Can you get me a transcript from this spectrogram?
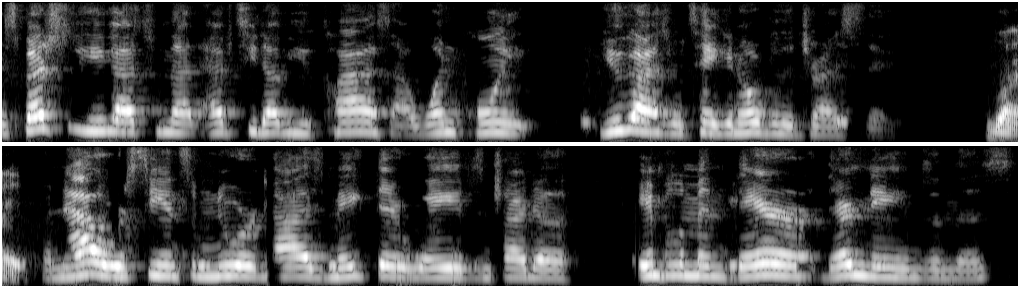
especially you guys from that FTW class, at one point you guys were taking over the tri-state, Right. but now we're seeing some newer guys make their waves and try to implement their their names in this.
